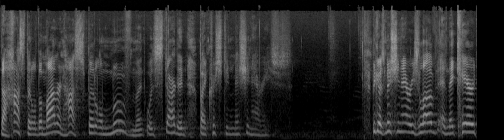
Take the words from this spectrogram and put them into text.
the hospital, the modern hospital movement was started by Christian missionaries. Because missionaries loved and they cared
